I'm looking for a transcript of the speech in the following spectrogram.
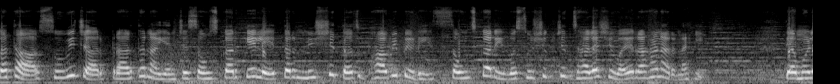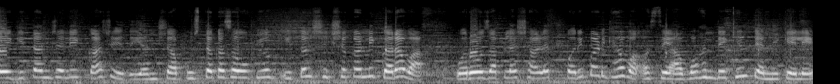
कथा सुविचार प्रार्थना यांचे संस्कार केले तर निश्चितच भावी पिढी संस्कारी व सुशिक्षित झाल्याशिवाय राहणार नाही. त्यामुळे गीतांजली काशीद यांच्या पुस्तकाचा उपयोग इतर शिक्षकांनी करावा व रोज आपल्या शाळेत परिपाठ घ्यावा असे आवाहन देखील त्यांनी केले.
